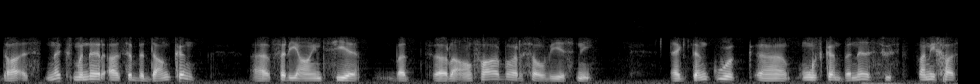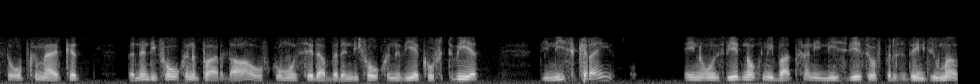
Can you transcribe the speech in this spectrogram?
daar is niks minder as 'n bedanking uh, vir die ANC wat vir hulle aanvaarbaar sal wees nie. Ek dink ook uh, ons kan binne soos van die gaste opgemerk het binne die volgende paar dae of kom ons sê dat binne die volgende week of twee die nuus kry en ons weet nog nie wat gaan die nuus wees of president Zuma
